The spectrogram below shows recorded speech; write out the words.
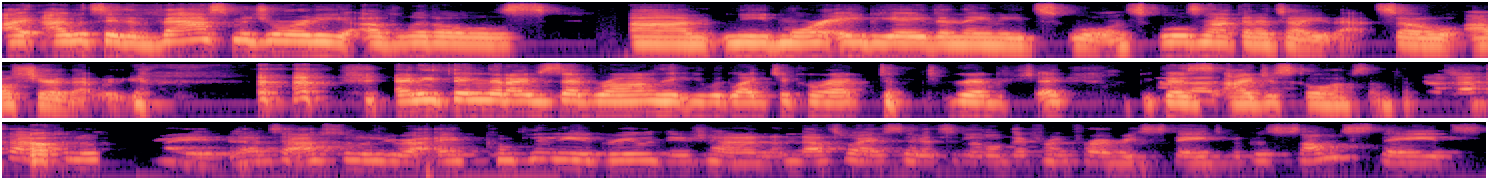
i, I would say the vast majority of littles um, need more aba than they need school and school's not going to tell you that. So i'll share that with you. Anything that i've said wrong that you would like to correct dr because i just go off sometimes. no, that's uh, absolutely right. That's absolutely right. I completely agree with you shannon and that's why i said it's a little different for every state because some states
